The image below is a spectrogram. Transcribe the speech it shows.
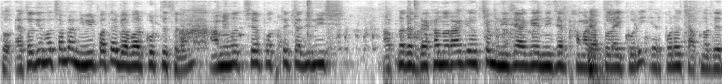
তো এতদিন হচ্ছে আমরা নিমের পাতায় ব্যবহার করতেছিলাম। আমি হচ্ছে প্রত্যেকটা জিনিস আপনাদের দেখানোর আগে হচ্ছে আমি নিজে আগে নিজের খামারে অ্যাপ্লাই করি এরপর হচ্ছে আপনাদের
